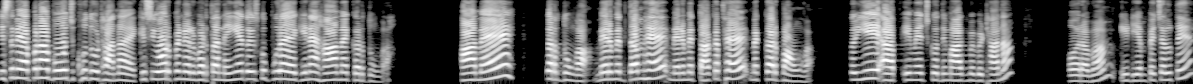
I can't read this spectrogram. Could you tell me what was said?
इसने अपना बोझ खुद उठाना है। किसी और पे निर्भरता नहीं है तो इसको पूरा यकीन है हाँ मैं कर दूँगा। हाँ मैं कर दूँगा। मेरे में दम है, मेरे में ताकत है, मैं कर पाऊँगा। तो ये आप इमेज को दिमाग में बिठाना और अब हम ईडीएम पे चलते हैं।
